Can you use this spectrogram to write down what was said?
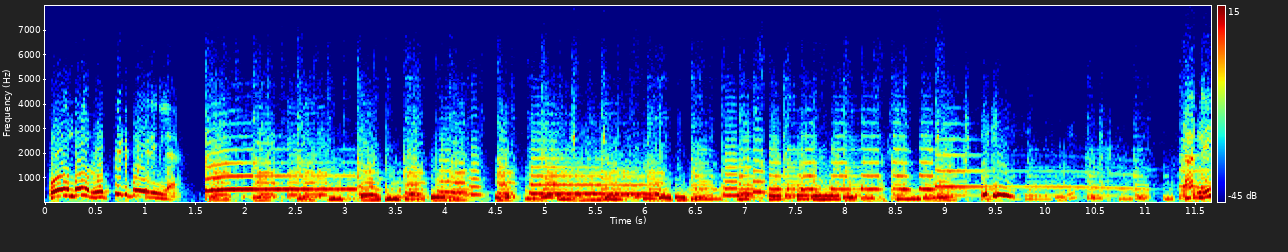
போகும்போது ரொப்பிட்டு போயிடுறீங்களே. யார் நீ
